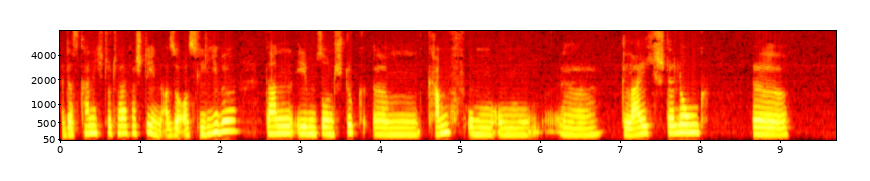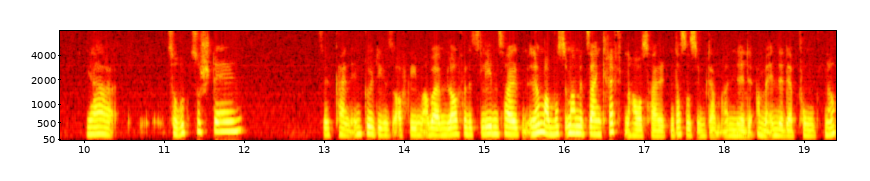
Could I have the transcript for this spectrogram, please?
Das kann ich total verstehen. Also aus Liebe dann eben so ein Stück ähm, Kampf um, um äh, Gleichstellung äh, ja, zurückzustellen kein endgültiges Aufgeben, aber im Laufe des Lebens halt, ne, man muss immer mit seinen Kräften haushalten. Das ist eben am Ende, am Ende der Punkt. Ne?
